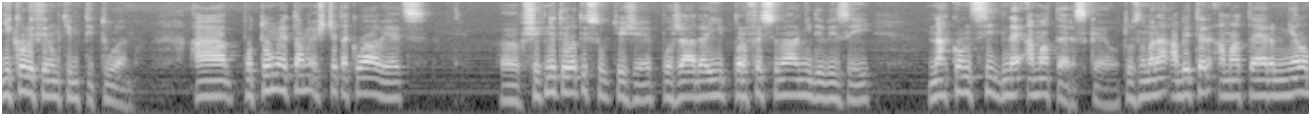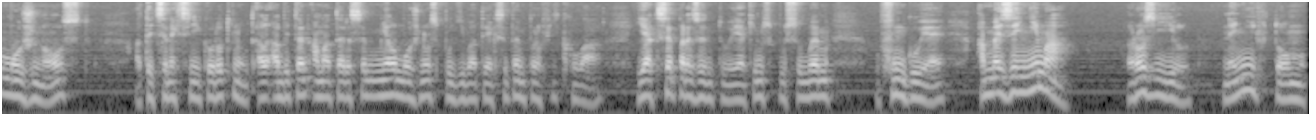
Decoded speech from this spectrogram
nikoli jenom tím titulem. A potom je tam ještě taková věc, všechny tyhle ty soutěže pořádají profesionální divizi na konci dne amatérského. To znamená, aby ten amatér měl možnost, a teď se nechci nikoho dotknout, ale aby ten amatér se měl možnost podívat, jak se ten profík chová, jak se prezentuje, jakým způsobem funguje. A mezi nima rozdíl není v tom,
